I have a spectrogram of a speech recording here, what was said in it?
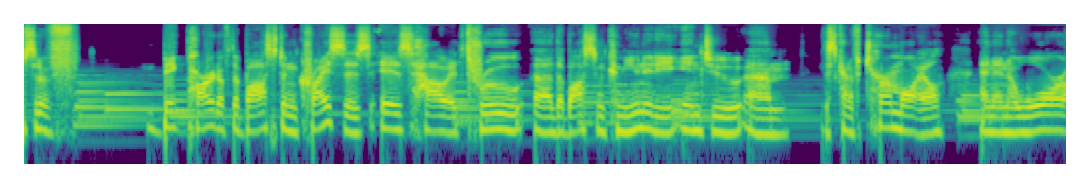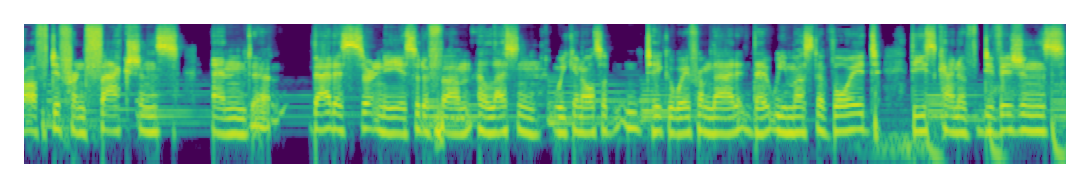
sort of big part of the Boston crisis is how it threw uh, the Boston community into um, this kind of turmoil and in a war of different factions and. Uh, that is certainly a sort of um, a lesson we can also take away from that that we must avoid these kind of divisions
